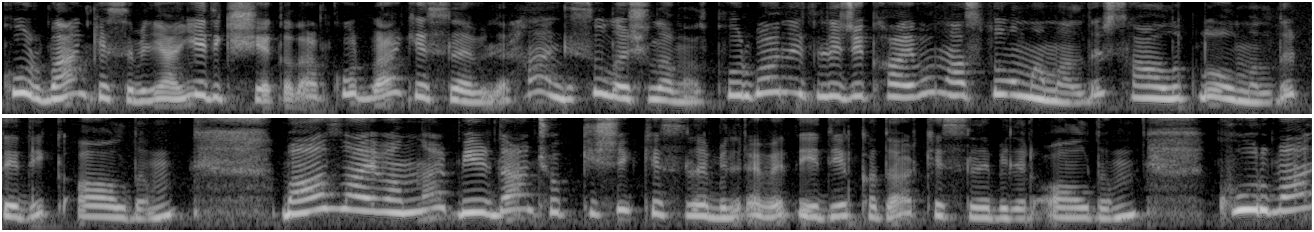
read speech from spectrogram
kurban kesebilir. Yani 7 kişiye kadar kurban kesilebilir. Hangisi ulaşılamaz? Kurban edilecek hayvan hasta olmamalıdır, sağlıklı olmalıdır dedik aldım. Bazı hayvanlar birden çok kişi kesilebilir. Evet 7'ye kadar kesilebilir aldım. Kurban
